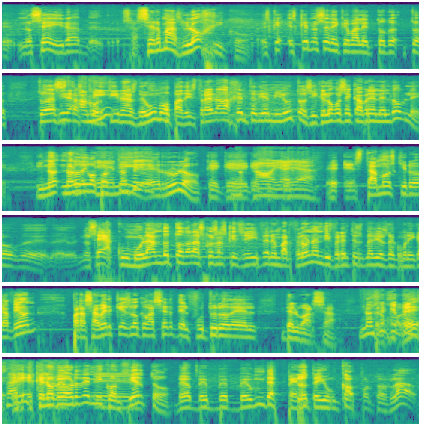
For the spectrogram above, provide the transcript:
eh, no sé, ir a, o sea, ser más lógico. Es que, es que no sé de qué vale todo, to- todas Mira, estas mí- cortinas de humo para distraer a la gente 10 minutos y que luego se cabren el doble. Y no, no lo digo por Eh, no ti, sé- eh, Rulo, que, que- No, que- ya, que, ya. estamos, quiero, no sé, acumulando todas las cosas que se dicen en Barcelona en diferentes medios de comunicación para saber qué es lo que va a ser del futuro del, del Barça. No sé qué pensáis, Es que no veo orden ni concierto. Veo, ve- ve- veo un despelote y un caos por todos lados.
